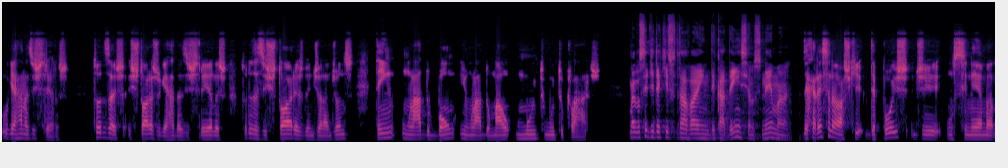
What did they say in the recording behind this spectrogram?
o Guerra nas Estrelas. Todas as histórias do Guerra das Estrelas, todas as histórias do Indiana Jones têm um lado bom e um lado mal muito, muito claros. Mas você diria que isso estava em decadência no cinema? Decadência não, acho que depois de um cinema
